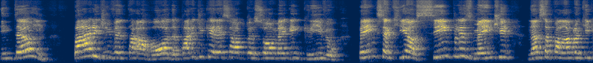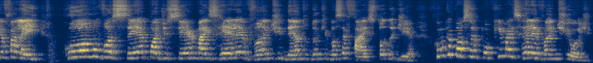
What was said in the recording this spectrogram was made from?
Então, pare de inventar a roda, pare de querer ser uma pessoa mega incrível. Pense aqui, ó, simplesmente nessa palavra aqui que eu falei como você pode ser mais relevante dentro do que você faz todo dia. Como que eu posso ser um pouquinho mais relevante hoje?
